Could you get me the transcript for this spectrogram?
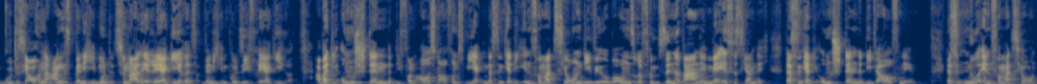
gut, ist ja auch eine Angst, wenn ich emotional reagiere, wenn ich impulsiv reagiere. Aber die Umstände, die von außen auf uns wirken, das sind ja die Informationen, die wir über unsere fünf Sinne wahrnehmen. Mehr ist es ja nicht. Das sind ja die Umstände, die wir aufnehmen. Das sind nur Informationen.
